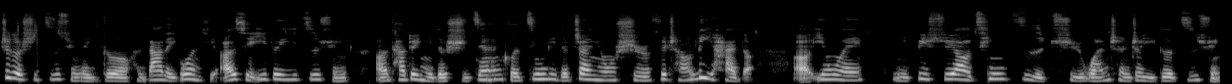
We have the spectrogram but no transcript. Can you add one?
这个是咨询的一个很大的一个问题，而且一对一咨询啊，它对你的时间和精力的占用是非常厉害的，呃，因为。你必须要亲自去完成这一个咨询，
